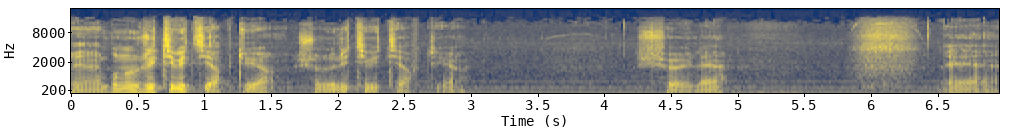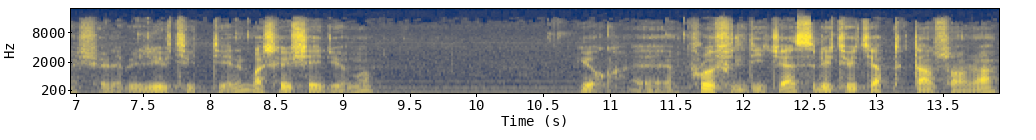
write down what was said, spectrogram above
E, bunu retweet yap diyor. Şunu retweet yap diyor. Şöyle ee, şöyle bir retweet diyelim. Başka bir şey diyor mu? Yok. Ee, profil diyeceğiz. Retweet yaptıktan sonra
